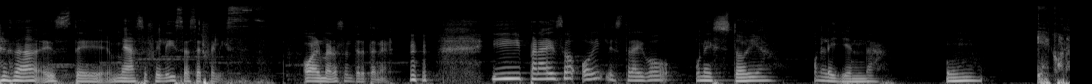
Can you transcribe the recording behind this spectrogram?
verdad, este, me hace feliz hacer feliz, o al menos entretener. y para eso hoy les traigo una historia, una leyenda, un ícono.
